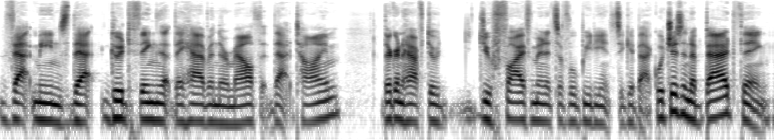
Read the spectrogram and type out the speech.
that means that good thing that they have in their mouth at that time they're going to have to do five minutes of obedience to get back, which isn't a bad thing.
